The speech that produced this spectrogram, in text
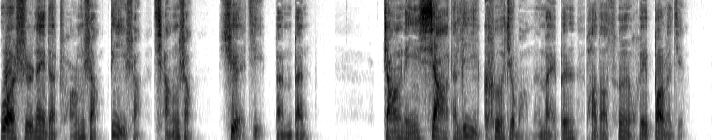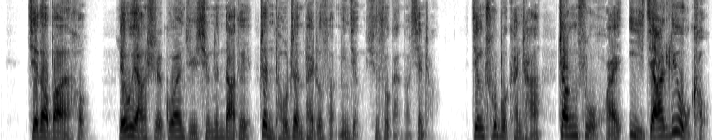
卧室内的床上、地上、墙上血迹斑斑。张林吓得立刻就往门外奔，跑到村委会报了警。接到报案后，浏阳市公安局刑侦大队镇头镇派出所民警迅速赶到现场，经初步勘查，张树怀一家六口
